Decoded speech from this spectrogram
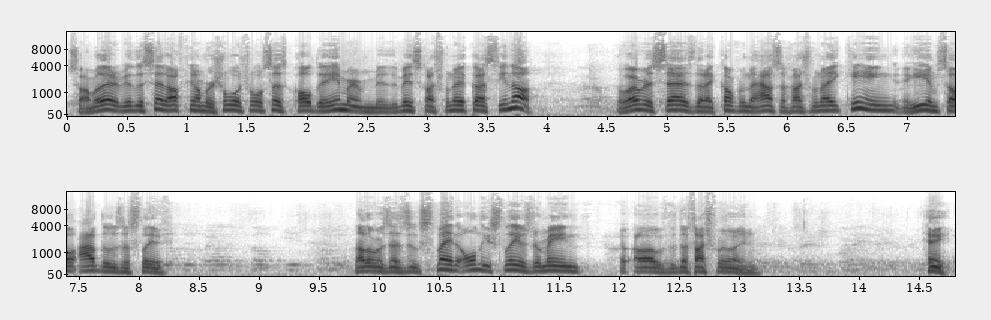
So Amarle Rabbi Yehuda said, "After Amar Shmuel, Shmuel says, called the Emer the base Hashmonai kasina." Whoever says that I come from the house of Hashmonai king, he himself Avda is a slave. In other words, as explained, only slaves remain of the Chashmonaim. Hey.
